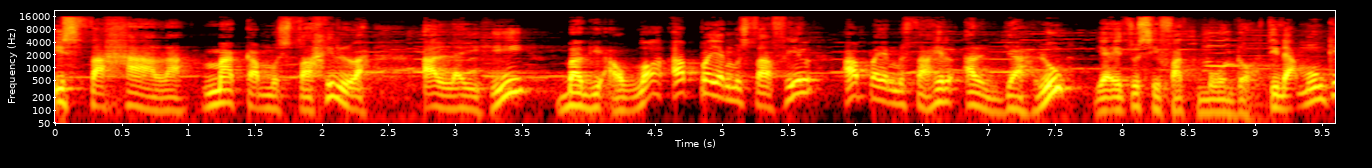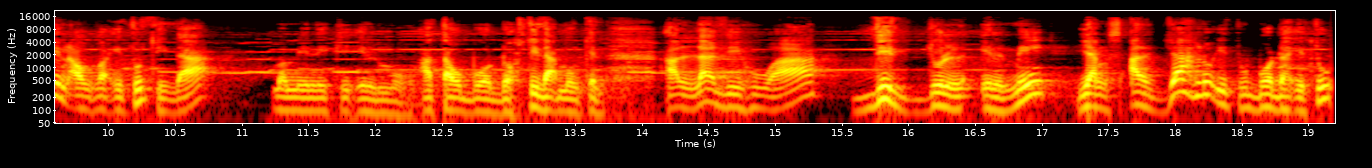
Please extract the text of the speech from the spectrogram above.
istahala maka mustahillah alaihi bagi Allah apa yang mustahil apa yang mustahil al jahlu yaitu sifat bodoh. Tidak mungkin Allah itu tidak memiliki ilmu atau bodoh. Tidak mungkin. Alladzi huwa diddul ilmi yang al jahlu itu bodoh itu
